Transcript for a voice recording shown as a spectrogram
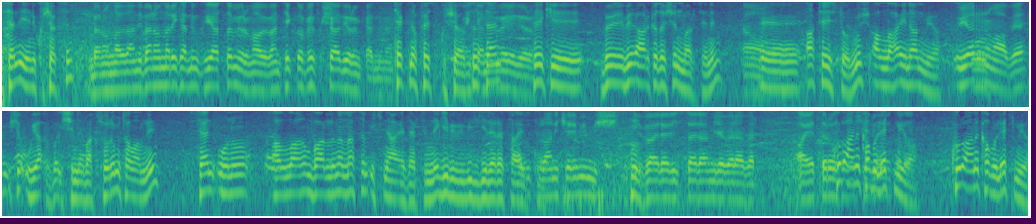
Sen de yeni kuşaksın. Ben onlardan değil. Ben onları kendim kıyaslamıyorum abi. Ben Teknofest kuşağı diyorum kendime. Teknofest kuşağısın. Ben kendime Sen öyle diyorum. peki böyle bir arkadaşın var senin. Tamam. Ee, ateist olmuş. Allah'a inanmıyor. Uyarırım abi. İşte uya, bak şimdi bak sorumu tamamlayayım. Sen onu Allah'ın varlığına nasıl ikna edersin? Ne gibi bir bilgilere Abi sahipsin? Kur'an-ı Kerim inmiş. Cebrail Aleyhisselam ile beraber. Ayetler ortada. Kur'an'ı kabul şeyler etmiyor. Kur'an'ı kabul etmiyor.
